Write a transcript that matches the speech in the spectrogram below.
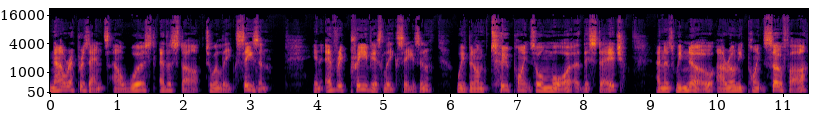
now represents our worst ever start to a league season. In every previous league season, we've been on two points or more at this stage, and as we know, our only point so far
